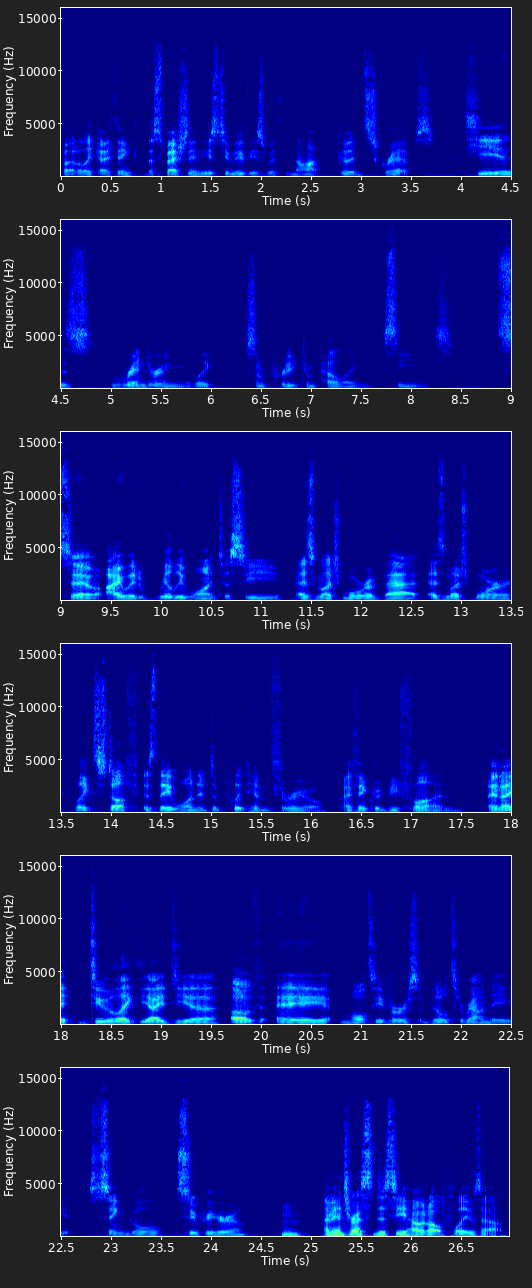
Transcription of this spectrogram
But like, I think, especially in these two movies with not good scripts, he is rendering like some pretty compelling scenes. So I would really want to see as much more of that, as much more like stuff as they wanted to put him through. I think would be fun. And I do like the idea of a multiverse built around a single superhero. Hmm. I'm interested to see how it all plays out,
